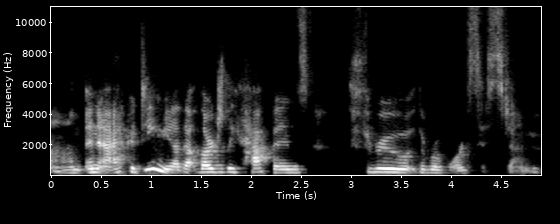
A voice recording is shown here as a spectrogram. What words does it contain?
Um, and academia, that largely happens through the reward system.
